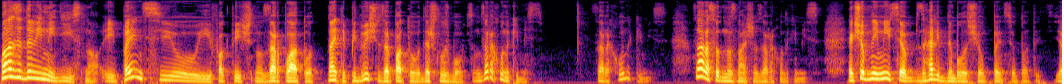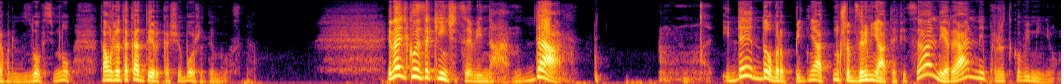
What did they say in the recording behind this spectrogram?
У нас і до війни дійсно і пенсію, і фактично зарплату, знаєте, підвищують зарплату держслужбовцям за рахунок емісії. За рахунок емісії. Зараз однозначно за рахунок емісії. Якщо б не емісія, взагалі б не було що пенсію платити. Я говорю, зовсім. Ну, там вже така дирка, що Боже ти милости. І навіть коли закінчиться війна, да, ідея добре підняти, ну, щоб зрівняти офіціальний реальний прожитковий мінімум.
